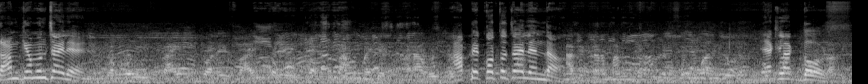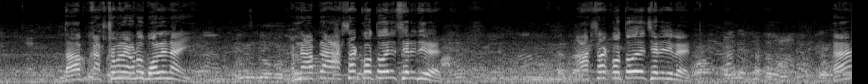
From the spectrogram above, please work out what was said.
দাম কেমন চাইলেন? আপনি কত চাইলেন দাম? এক লাখ দশ। দাম কাস্টমার এখনও বলে নাই। আপনি আপনার আশা কত হলে ছেড়ে দিবেন? আশা কত হলে ছেড়ে দেবেন? হ্যাঁ?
